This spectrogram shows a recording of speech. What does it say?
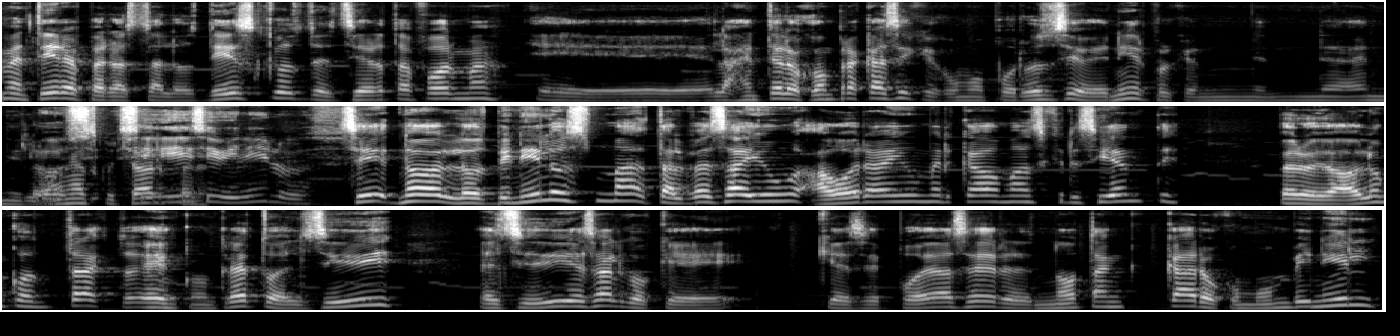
mentira, pero hasta los discos, de cierta forma, eh, la gente lo compra casi que como por un souvenir, porque ni, lo van a escuchar. Sí, sí, vinilos. Sí, no, los vinilos, más, tal vez hay un, ahora hay un mercado más creciente, pero yo hablo en, en concreto del CD. El CD es algo que que se puede hacer no tan caro como un vinil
